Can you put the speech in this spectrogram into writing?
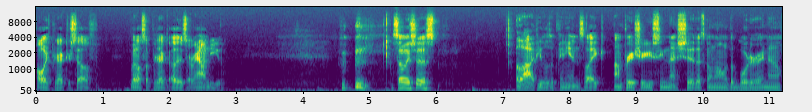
always protect yourself, but also protect others around you. so it's just a lot of people's opinions. Like I'm pretty sure you've seen that shit that's going on with the border right now.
